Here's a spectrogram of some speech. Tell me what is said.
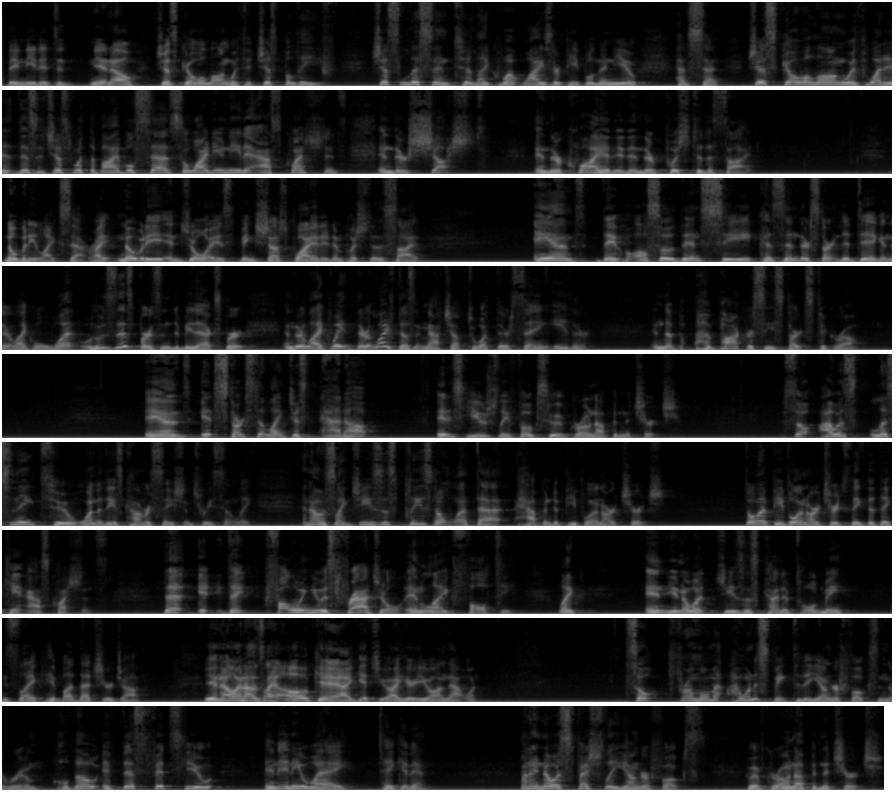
They needed to, you know, just go along with it. Just believe. Just listen to like what wiser people than you have said. Just go along with what it is. This is just what the Bible says. So why do you need to ask questions? And they're shushed and they're quieted and they're pushed to the side. Nobody likes that, right? Nobody enjoys being shushed, quieted, and pushed to the side. And they've also then see, because then they're starting to dig and they're like, well, what, who's this person to be the expert? And they're like, wait, their life doesn't match up to what they're saying either. And the hypocrisy starts to grow. And it starts to like just add up. It's usually folks who have grown up in the church. So I was listening to one of these conversations recently, and I was like, Jesus, please don't let that happen to people in our church. Don't let people in our church think that they can't ask questions. That, it, that following you is fragile and like faulty. Like, and you know what Jesus kind of told me? He's like, hey, bud, that's your job. You know, and I was like, okay, I get you. I hear you on that one. So, for a moment, I want to speak to the younger folks in the room. Although, if this fits you in any way, take it in. But I know especially younger folks who have grown up in the church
